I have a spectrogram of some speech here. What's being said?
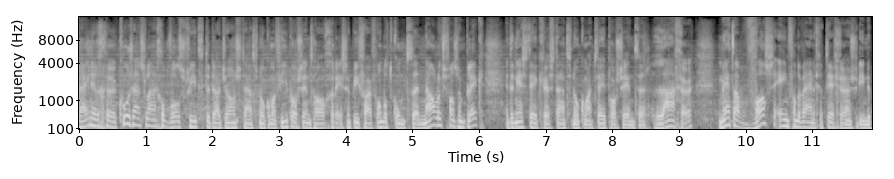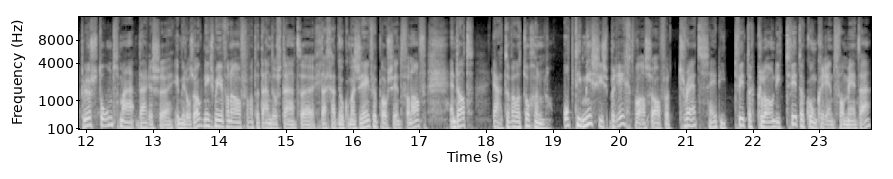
Weinig uh, koersuitslagen op Wall Street. De Dow Jones staat 0,4% hoger. De S&P 500 komt uh, nauwelijks van zijn plek. En de Nasdaq uh, staat 0,2% lager. Meta was een van de weinige techreuzen die in de plus stond. Maar daar is inmiddels ook niks meer van over. Want het aandeel staat, daar gaat 0,7% vanaf. En dat, ja, terwijl het toch een optimistisch bericht was over Threads, die Twitter-kloon, die Twitter-concurrent van Meta.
